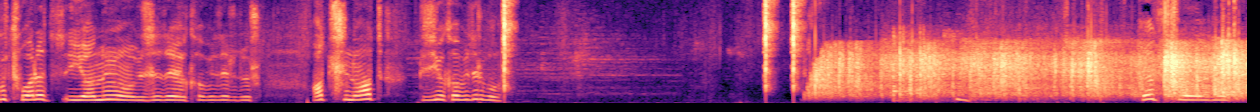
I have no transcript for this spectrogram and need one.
Bu tuvalet yanıyor. Bizi de yakabilir. Dur. At şunu at. Bizi yakabilir bu. Hepsi öldü.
